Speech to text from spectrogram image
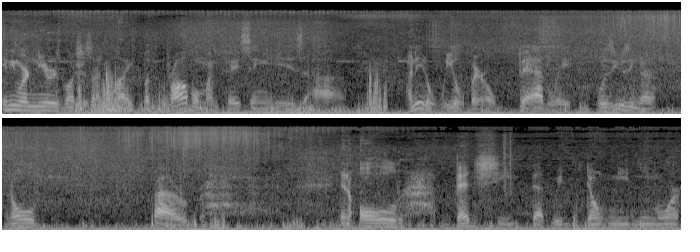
anywhere near as much as I'd like, but the problem I'm facing is uh, I need a wheelbarrow badly. I was using a an old uh, an old bed sheet that we don't need anymore.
